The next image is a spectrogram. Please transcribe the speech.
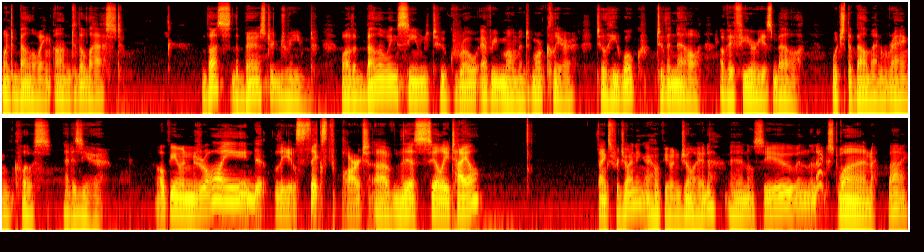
went bellowing on to the last. Thus the barrister dreamed, while the bellowing seemed to grow every moment more clear, till he woke to the knell of a furious bell, which the bellman rang close at his ear. Hope you enjoyed the sixth part of this silly tale. Thanks for joining. I hope you enjoyed, and I'll see you in the next one. Bye.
